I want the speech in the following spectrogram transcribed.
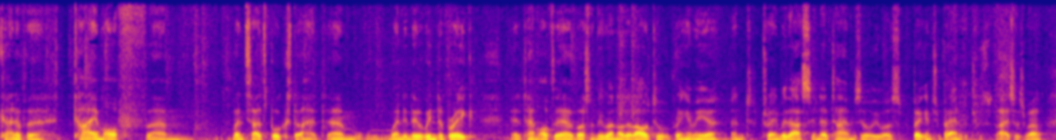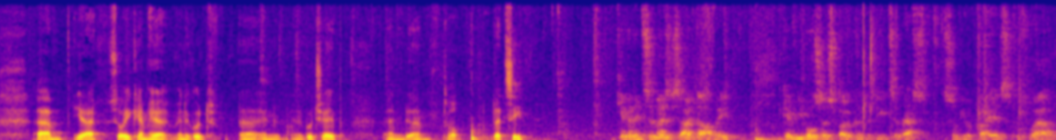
kind of a time off um, when Salzburg started, um, went in the winter break. At the time off there, wasn't we were not allowed to bring him here and train with us in that time. So he was back in Japan, which was nice as well. Um, yeah, so he came here in a good uh, in, in a good shape, and um, so let's see. Given it's a Merseyside derby, given you've also spoken of the need to rest some of your players as well,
